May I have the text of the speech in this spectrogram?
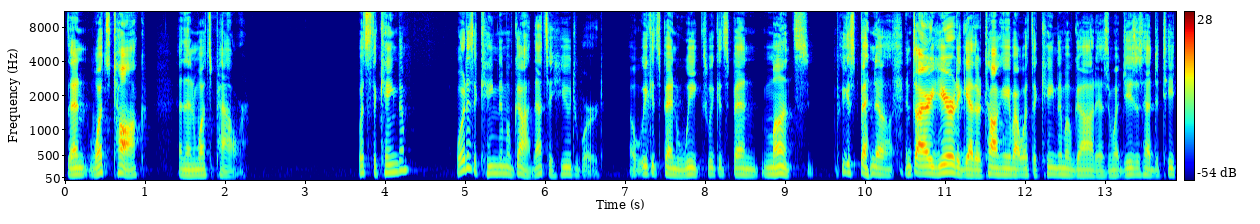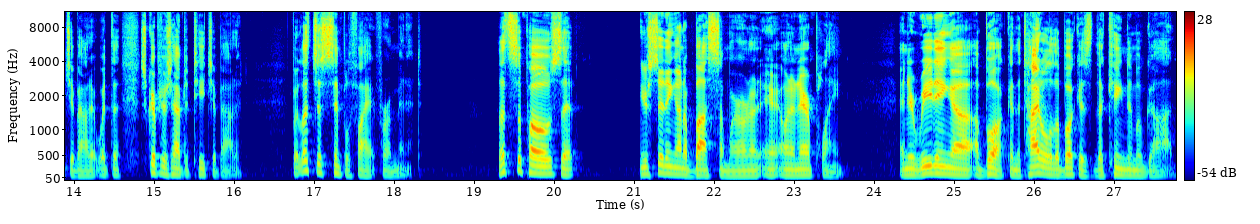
Then, what's talk? And then, what's power? What's the kingdom? What is the kingdom of God? That's a huge word. Uh, we could spend weeks, we could spend months, we could spend an entire year together talking about what the kingdom of God is and what Jesus had to teach about it, what the scriptures have to teach about it. But let's just simplify it for a minute. Let's suppose that you're sitting on a bus somewhere on an, on an airplane and you're reading a, a book, and the title of the book is The Kingdom of God.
